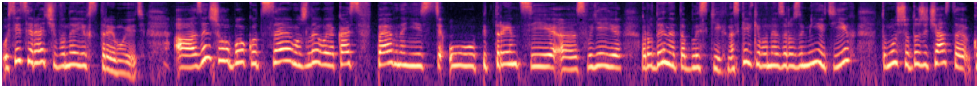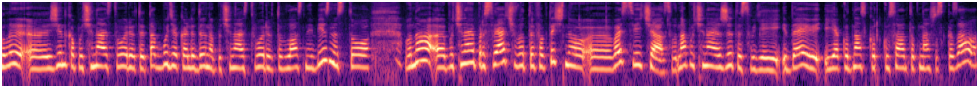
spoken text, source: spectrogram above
Усі ці речі вони їх стримують. А з іншого боку, це можливо якась впевненість у підтримці своєї родини та близьких. Наскільки вони зрозуміють їх, тому що дуже часто, коли жінка починає створювати, та будь-яка людина починає створювати власний бізнес, то вона починає присвячувати фактично е, весь свій час. Вона починає жити своєю ідеєю. І як одна з конкурсанток наша сказала,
